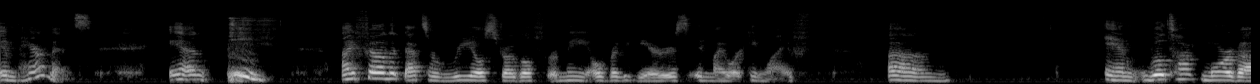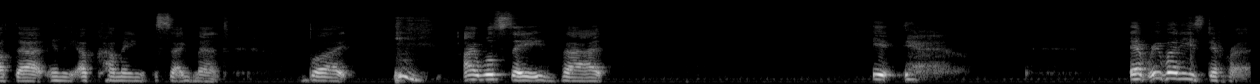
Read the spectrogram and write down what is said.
impairments. And I found that that's a real struggle for me over the years in my working life. Um, and we'll talk more about that in the upcoming segment. But I will say that it everybody's different.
